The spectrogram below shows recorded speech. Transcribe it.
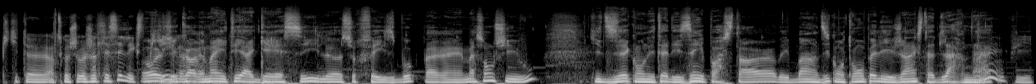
puis qui te... En tout cas, je, vais te laisser l'expliquer. Ouais, j'ai carrément été agressé là, sur Facebook par un maçon de chez vous qui disait qu'on était des imposteurs, des bandits, qu'on trompait les gens, que c'était de l'arnaque, Ouais. puis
